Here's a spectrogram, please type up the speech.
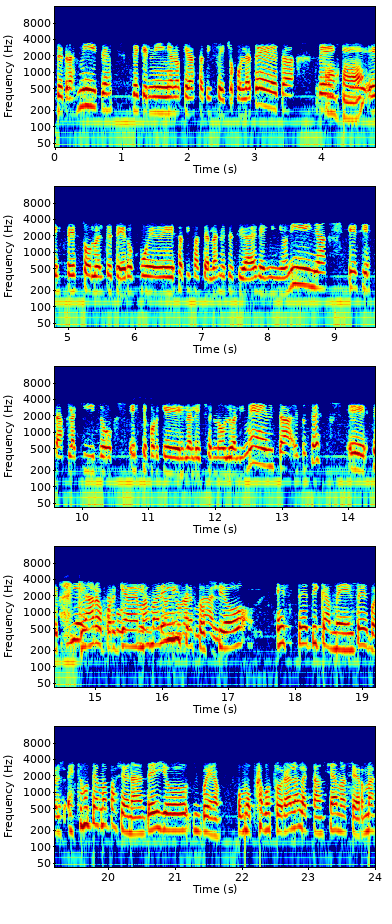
se transmiten de que el niño no queda satisfecho con la teta, de que este solo el tetero puede satisfacer las necesidades del niño o niña, que si está flaquito, este porque la leche no lo alimenta, entonces eh, se Claro, porque además Marilyn se asoció estéticamente, pues esto es un tema apasionante y yo, bueno, como promotora de la lactancia materna,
